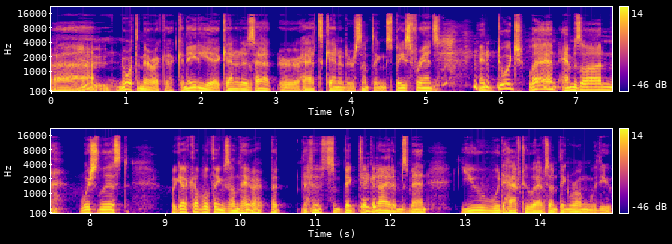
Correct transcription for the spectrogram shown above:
um, North America, Canada, Canada's hat, or Hats Canada or something, Space France, and Deutschland, Amazon, wish list. We got a couple of things on there, but there's some big ticket mm-hmm. items, man. You would have to have something wrong with you.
